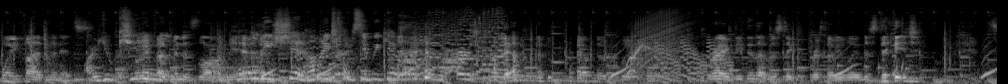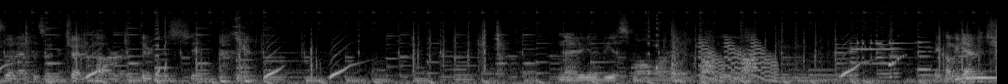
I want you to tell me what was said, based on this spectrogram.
25 minutes. Are you kidding 25 me? minutes long, yeah. Holy shit, how many times did we get right on the first time? I one? have no clue. Right, you did that mistake the first time you played the stage. That's what happens when you try to power through this shit. Now you're gonna be a small Mario. They call me damage.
